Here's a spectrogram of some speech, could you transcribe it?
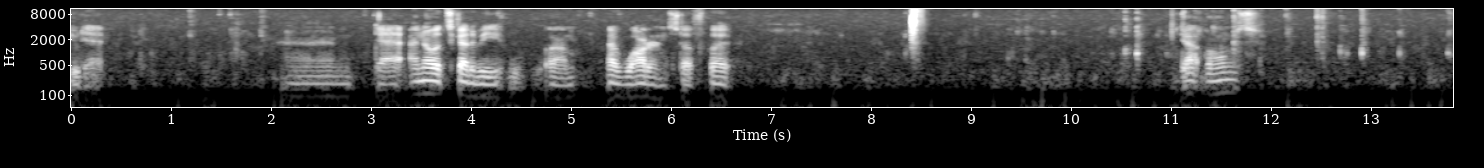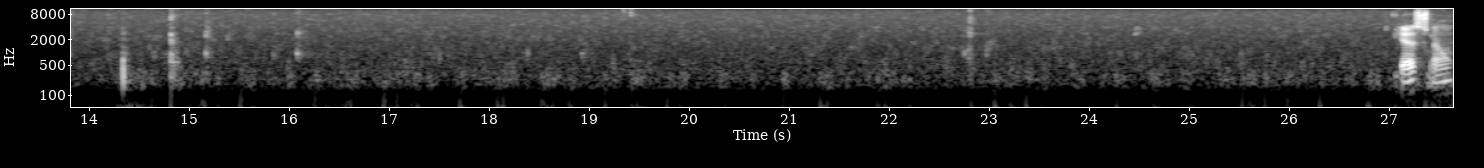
Do that. And that. I know it's got to be um, have water and stuff, but got bones. Yes, no.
